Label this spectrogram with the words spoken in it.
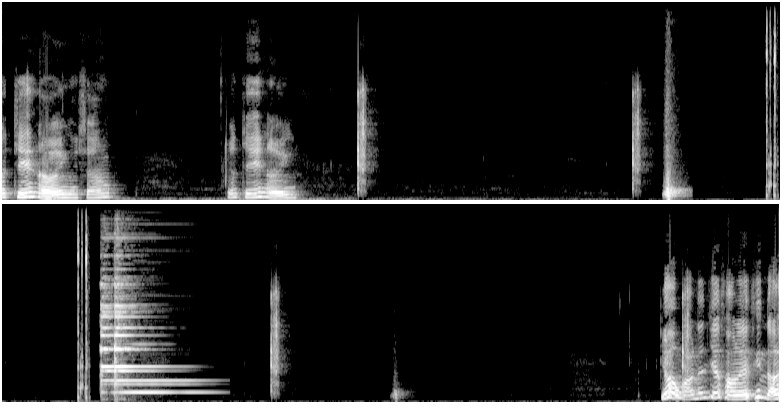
Nó chết rồi sao? Nó chết rồi Vô không gọi đến chế phòng này, thiên tử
